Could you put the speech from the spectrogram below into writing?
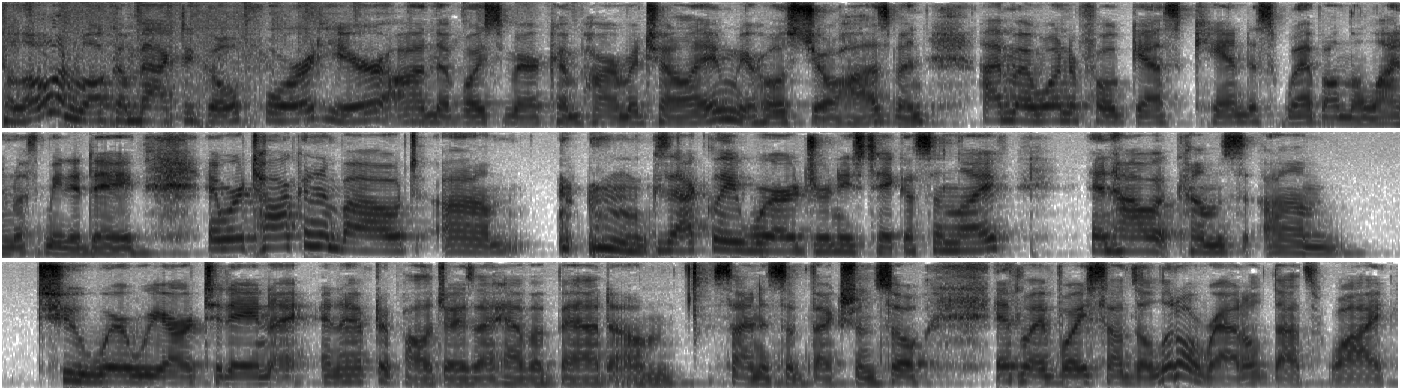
Hello and welcome back to Go For It here on the Voice America Empowerment Channel. I am your host, Jo Hausman. I have my wonderful guest, Kandis Webb, on the line with me today. And we're talking about um, exactly where our journeys take us in life and how it comes um, to where we are today. And I, and I have to apologize, I have a bad um, sinus infection. So if my voice sounds a little rattled, that's why.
